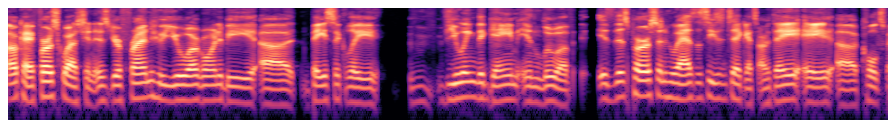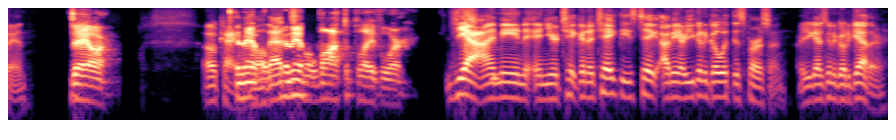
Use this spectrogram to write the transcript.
Okay. First question: Is your friend who you are going to be uh, basically viewing the game in lieu of? Is this person who has the season tickets? Are they a uh, Colts fan? They are. Okay. And they, well, have, and they have a lot to play for. Yeah, I mean, and you're t- to take these. tickets i mean, are you going to go with this person? Are you guys going to go together?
